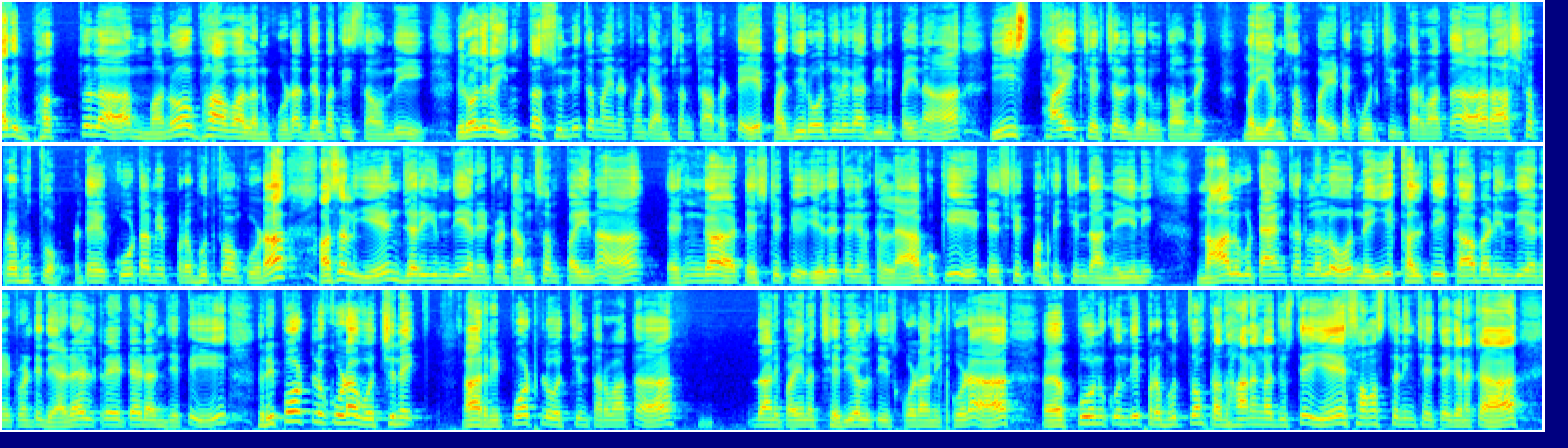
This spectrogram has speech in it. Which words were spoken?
అది భక్తుల మనోభావాలను కూడా దెబ్బతీస్తూ ఉంది. ఈ రోజున ఇంత సున్నితమైనటువంటి అంశం కాబట్టి పది రోజులుగా దీనిపైన ఈ స్థాయి చర్చలు జరుగుతూ ఉన్నాయి. మరి అంశం బయటకు వచ్చిన తర్వాత రాష్ట్ర ప్రభుత్వం అంటే కూటమి ప్రభుత్వం కూడా అసలు ఏం జరిగింది అనేటువంటి అంశం పైన ఏకంగా టెస్ట్కి ఏదైతే కనుక ల్యాబ్కి టెస్ట్కి పంపించింది ఆ నెయ్యిని. నాలుగు ట్యాంకర్లలో నెయ్యి కల్తీ కాబడింది అనేటువంటిది అడల్ట్రేటెడ్ అని చెప్పి రిపోర్ట్లు కూడా వచ్చినాయి. ఆ రిపోర్ట్లు వచ్చిన తర్వాత దానిపైన చర్యలు తీసుకోవడానికి కూడా పూనుకుంది ప్రభుత్వం. ప్రధానంగా చూస్తే ఏ సంస్థ నుంచి అయితే గనక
